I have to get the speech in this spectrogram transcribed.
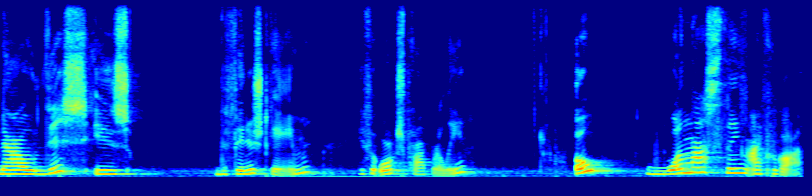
Now, this is the finished game, if it works properly. Oh, one last thing I forgot.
